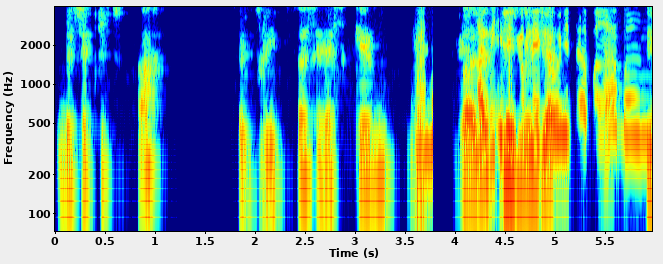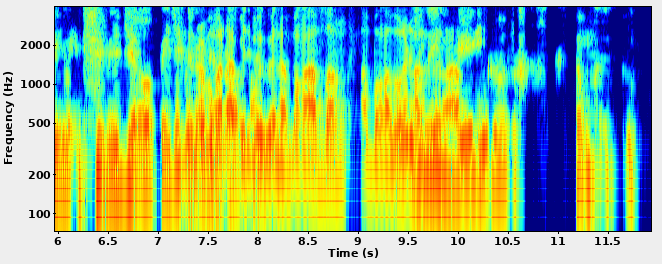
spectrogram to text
udah saya periksa ah saya periksa saya scan Abi di meja abang-abang. di, me- di meja OP-nya Sebenarnya bukan Abi dibegoin abang-abang, Abi dibegoin Abi. bego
